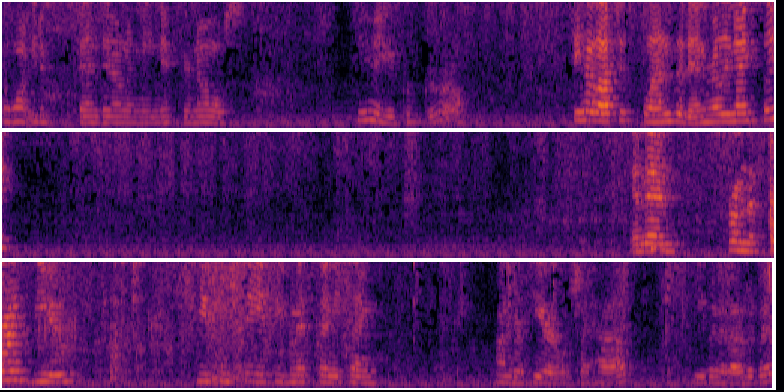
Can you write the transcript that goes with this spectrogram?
I want you to bend down and me nip your nose. Yeah, you're a good girl. See how that just blends it in really nicely? And then from the front view, you can see if you've missed anything under here, which I have. Just even it out a bit.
